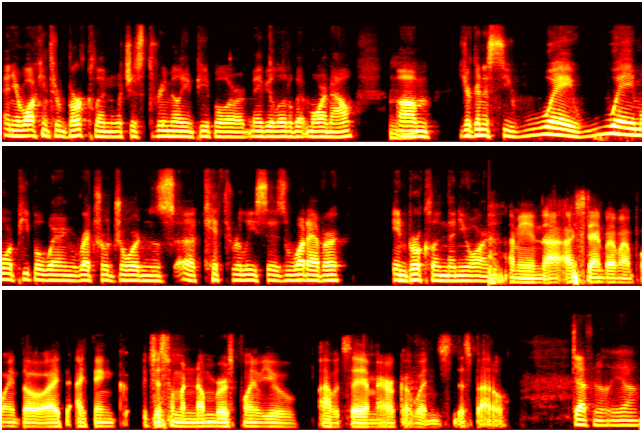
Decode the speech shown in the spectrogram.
and you're walking through Brooklyn, which is three million people, or maybe a little bit more now, mm-hmm. um, you're gonna see way, way more people wearing retro Jordans, uh, Kith releases, whatever, in Brooklyn than you are. I mean, I, I stand by my point though. I I think just from a numbers point of view, I would say America wins this battle. Definitely, yeah.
